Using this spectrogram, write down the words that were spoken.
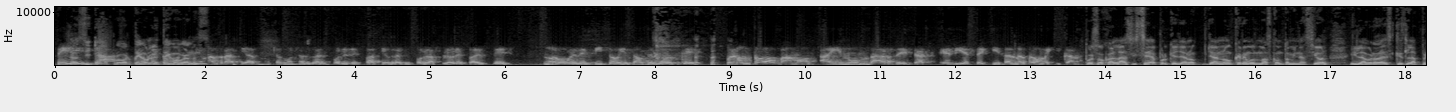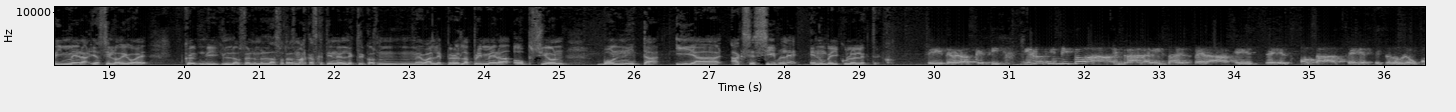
Sí, ya, quiero probar, tengo, le tengo ganas. Muchísimas gracias, muchas, muchas gracias por el espacio, gracias por las flores para este nuevo bebecito y estamos seguros que pronto vamos a inundar de Jack E10X al mercado mexicano. Pues ojalá así sea porque ya no ya no queremos más contaminación y la verdad es que es la primera y así lo digo, ¿eh? y los, las otras marcas que tienen eléctricos me vale, pero es la primera opción bonita y accesible en un vehículo eléctrico. Sí, de verdad que sí. Y los invito a entrar a la lista de espera, este, es JAC, www.jac.mx,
